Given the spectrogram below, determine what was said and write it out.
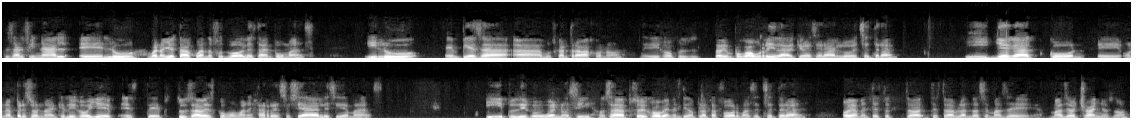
Pues al final, eh, Lu, bueno, yo estaba jugando fútbol, estaba en Pumas, y Lu empieza a buscar trabajo, ¿no? Y dijo, pues estoy un poco aburrida, quiero hacer algo, etcétera y llega con eh, una persona que le dijo, oye, este, pues, tú sabes cómo manejar redes sociales y demás. Y pues dijo, bueno, sí, o sea, pues, soy joven, entiendo plataformas, etcétera. Obviamente esto te estoy hablando hace más de, más de ocho años, ¿no?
